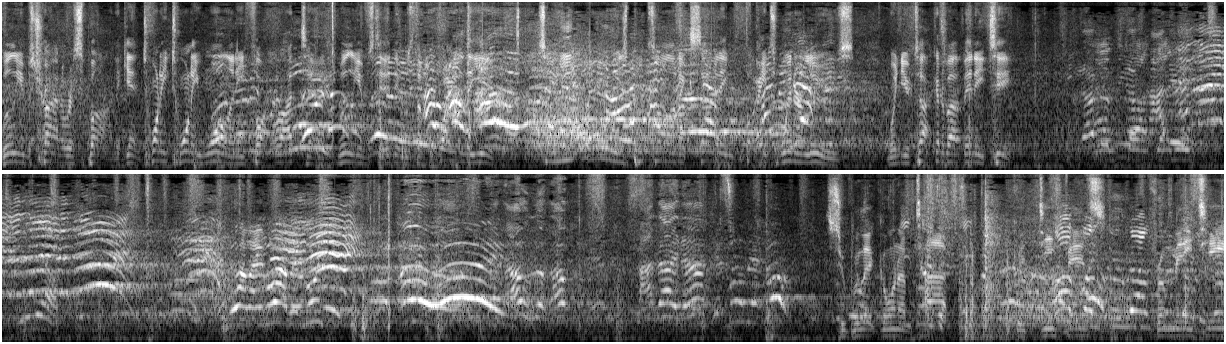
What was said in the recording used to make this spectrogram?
Williams trying to respond. Again, 2021, he fought Rodtang. Williams did. It was the fight of the year. So he always puts on exciting fights, win or lose, when you're talking about Mini T. Superlek going up top. Good defense from T.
